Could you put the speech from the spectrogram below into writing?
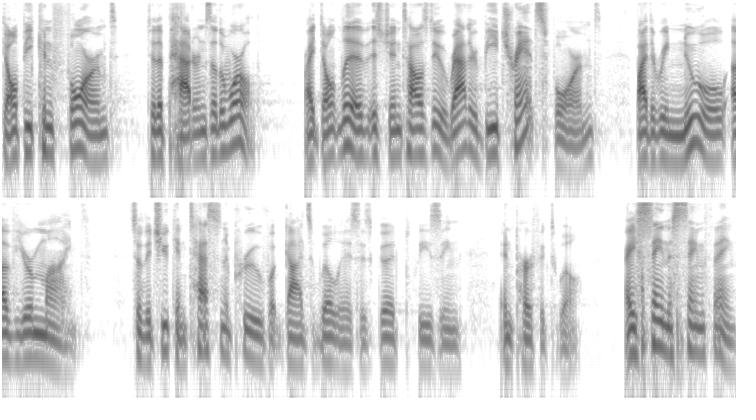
Don't be conformed to the patterns of the world. Right? Don't live as Gentiles do. Rather be transformed by the renewal of your mind so that you can test and approve what God's will is, his good, pleasing, and perfect will. Right? He's saying the same thing.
